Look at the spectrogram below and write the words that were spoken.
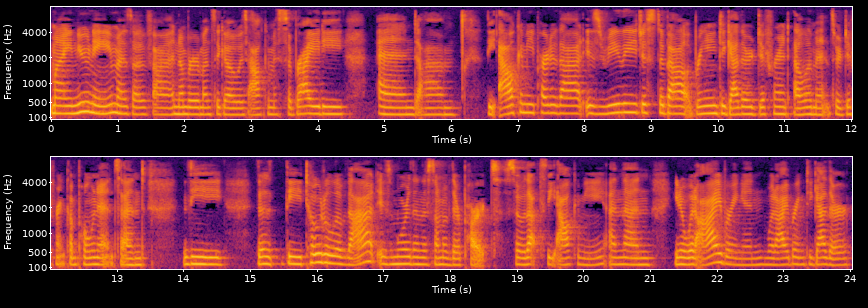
my new name as of uh, a number of months ago is Alchemist Sobriety, and um, the alchemy part of that is really just about bringing together different elements or different components and the the the total of that is more than the sum of their parts. So that's the alchemy and then you know what i bring in what i bring together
